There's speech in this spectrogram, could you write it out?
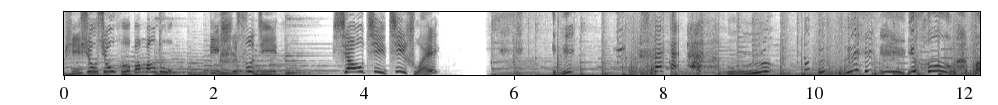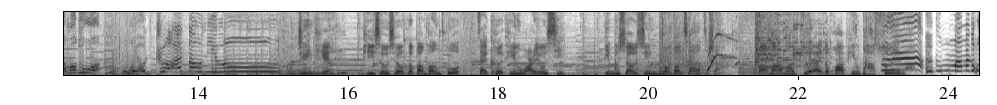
皮羞羞和帮帮兔第十四集：消气汽水。嘿，哈哈，哟吼！帮帮兔，我要抓到你喽！这天，皮羞羞和帮帮兔在客厅玩游戏，一不小心撞到架子上，把妈妈最爱的花瓶打碎了。妈妈的花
